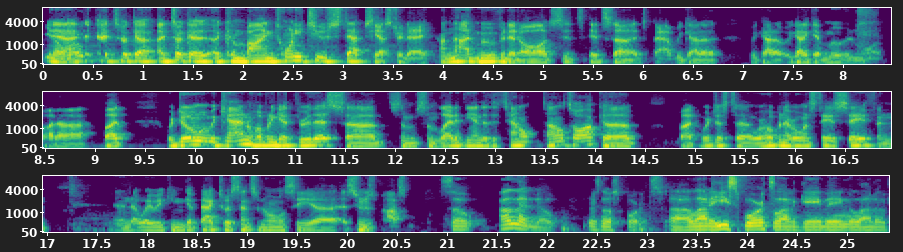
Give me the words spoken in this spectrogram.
you yeah, know, I think I took a I took a, a combined 22 steps yesterday. I'm not moving at all. It's it's it's uh it's bad. We gotta we gotta we gotta get moving more. But uh but we're doing what we can. We're hoping to get through this. Uh, some some light at the end of the tunnel tunnel talk. Uh, but we're just uh, we're hoping everyone stays safe and and that way we can get back to a sense of normalcy uh, as soon as possible. So on that note, there's no sports. Uh, a lot of esports, a lot of gaming, a lot of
